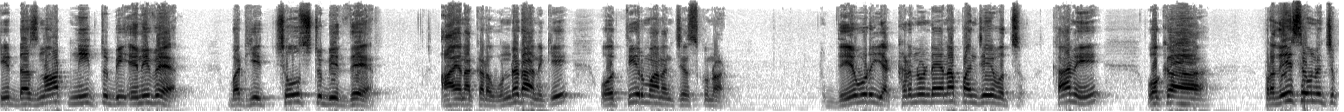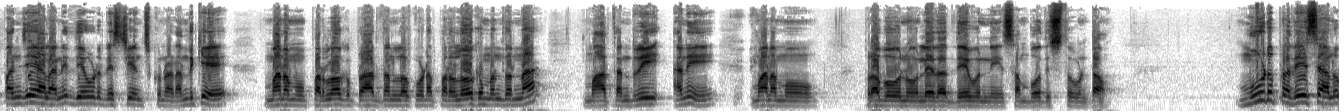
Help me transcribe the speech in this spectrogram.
He does not need to be anywhere but he chose to be there ఆయన అక్కడ ఉండడానికి ఓ తీర్మానం చేసుకున్నాడు. దేవుడు ఎక్కడి నుండైనా పనిచేయవచ్చు కానీ ఒక ప్రదేశం నుంచి పనిచేయాలని దేవుడు నిశ్చయించుకున్నాడు. అందుకే మనము పరలోక ప్రార్థనలో కూడా పరలోకమందున్న మా తండ్రి అని మనము ప్రభువును లేదా దేవుణ్ణి సంబోధిస్తూ ఉంటాం. మూడు ప్రదేశాలు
